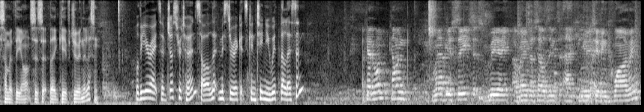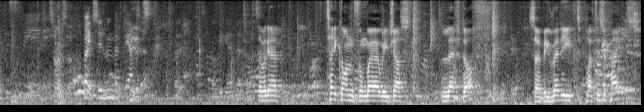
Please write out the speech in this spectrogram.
some of the answers that they give during the lesson. Well, the Year 8s have just returned, so I'll let Mr. Ricketts continue with the lesson. Okay, everyone, come and grab your seats. Let's rearrange ourselves into our community of inquiry. Sorry, sir. Wait, so back the answer. So we're going to take on from where we just left off. So be ready to participate.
